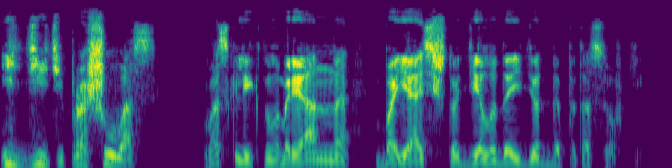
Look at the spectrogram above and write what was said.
«Идите, прошу вас!» — воскликнула Марианна, боясь, что дело дойдет до потасовки.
